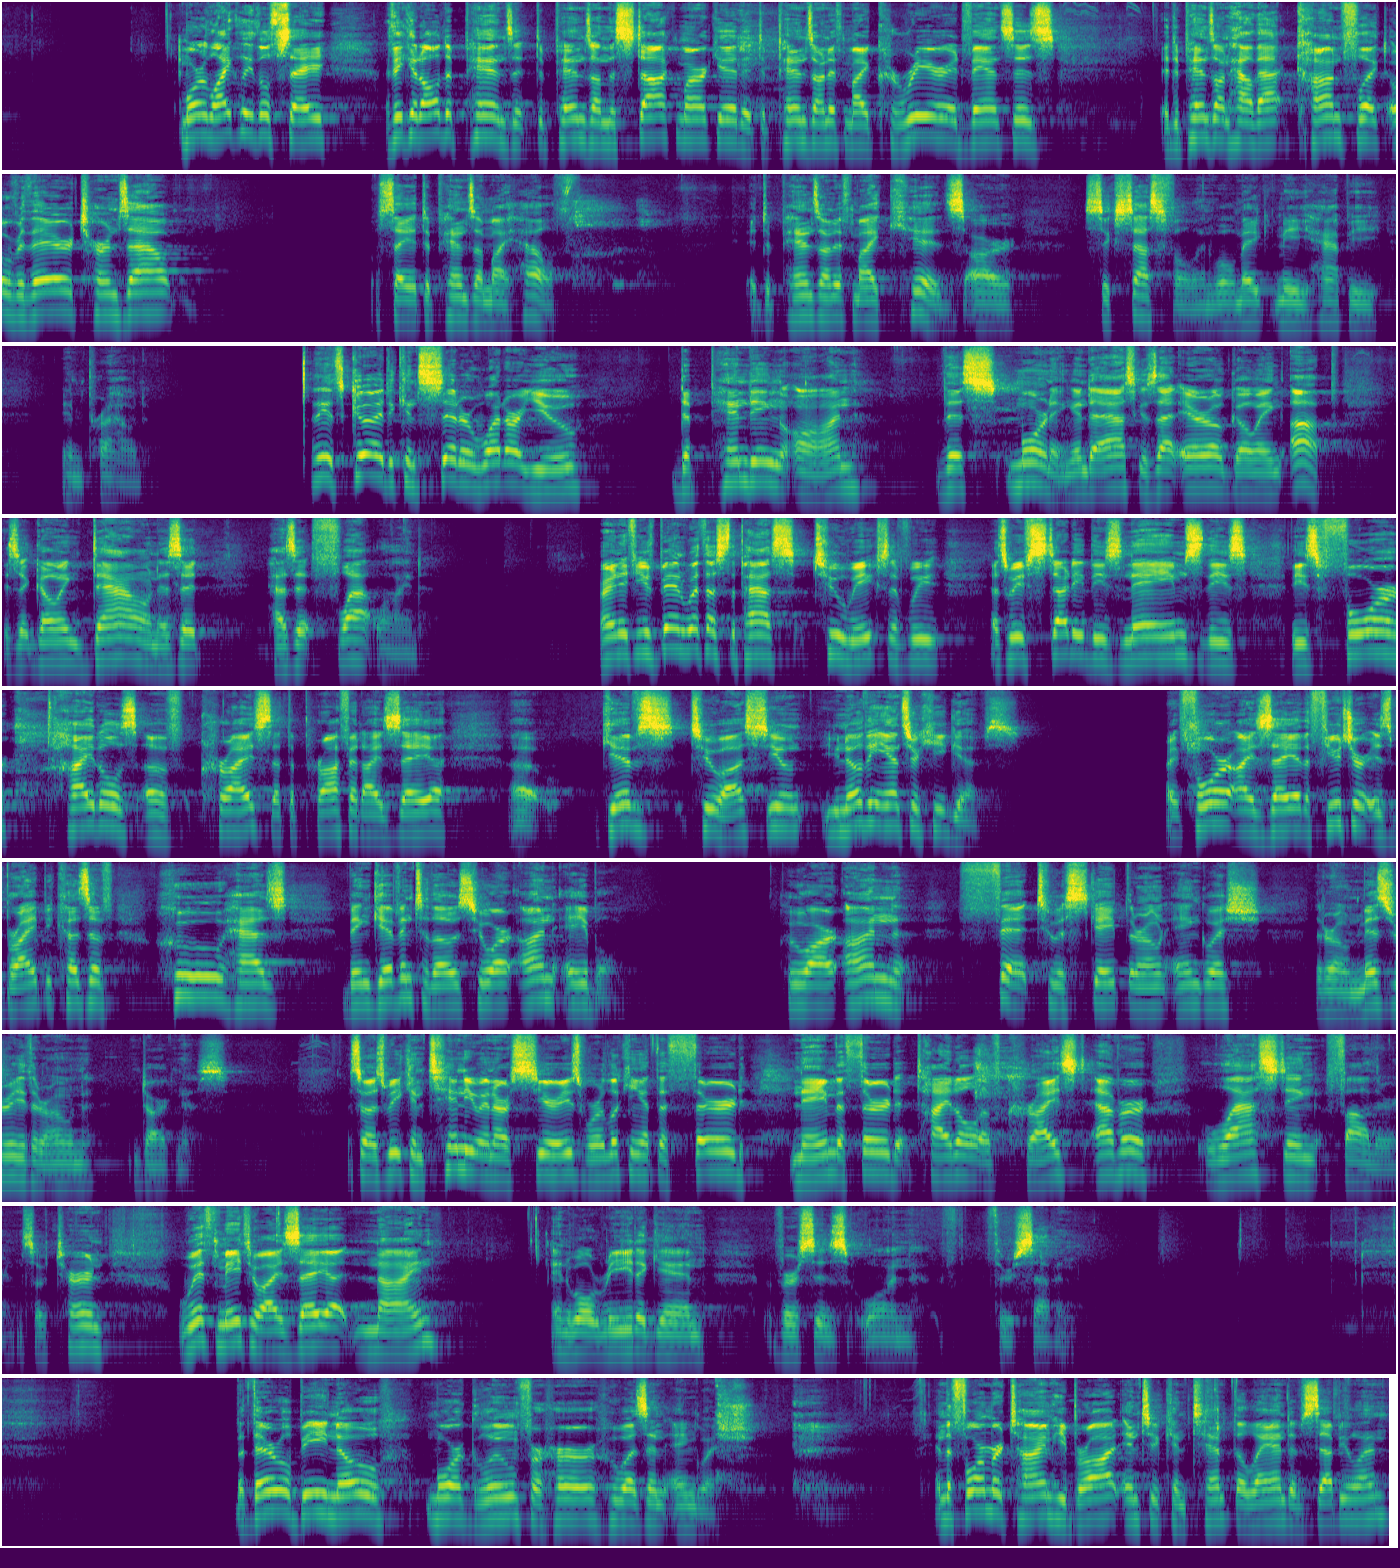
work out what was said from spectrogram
More likely, they'll say, I think it all depends. It depends on the stock market. It depends on if my career advances. It depends on how that conflict over there turns out. We'll say it depends on my health. It depends on if my kids are successful and will make me happy and proud. I think it's good to consider what are you depending on this morning and to ask is that arrow going up? Is it going down? Is it, has it flatlined? Right, and if you've been with us the past two weeks, if we, as we've studied these names, these, these four titles of Christ that the prophet Isaiah uh, gives to us, you, you know the answer he gives. Right? For Isaiah, the future is bright because of who has been given to those who are unable, who are unfit to escape their own anguish, their own misery, their own darkness. So, as we continue in our series, we're looking at the third name, the third title of Christ, Everlasting Father. And so, turn with me to Isaiah 9, and we'll read again verses 1 through 7. But there will be no more gloom for her who was in anguish. In the former time, he brought into contempt the land of Zebulun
